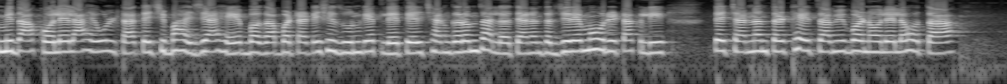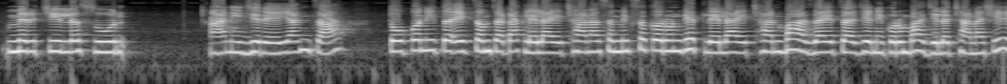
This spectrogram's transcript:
मी दाखवलेला आहे उलटा त्याची भाजी आहे. बघा बटाटे शिजवून घेतले तेल छान गरम झालं त्यानंतर जिरे मोहरी टाकली त्याच्यानंतर ठेचा मी बनवलेला होता मिरची लसूण आणि जिरे यांचा. तो पण इथं एक चमचा टाकलेला आहे. छान असं मिक्स करून घेतलेला आहे. छान भाजायचा जेणेकरून भाजीला छान अशी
